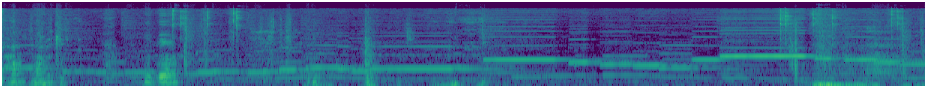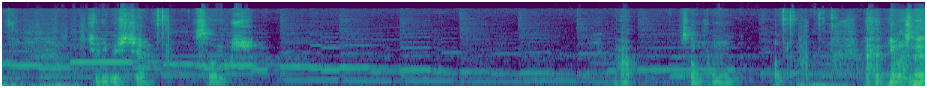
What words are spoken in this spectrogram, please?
Aha, mamy tu. Dobra. Chcielibyście sojusz. Aha, są poni... Dobra. Nieważne.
